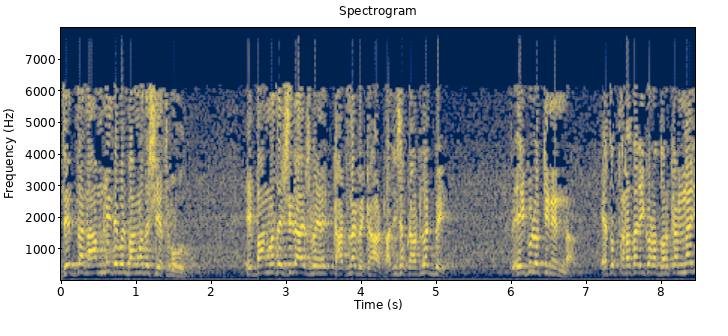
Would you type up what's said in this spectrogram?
জেদ্দা নামলেই দেখবেন বাংলাদেশি আছে বহুত। এই বাংলাদেশিরা আসবে, কাঠ লাগবে, কাঠ, হাজি সাহেব কাঠ লাগবে? তো এইগুলো কিনেন না। এত তাড়াতাড়ি করার দরকার নাই।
